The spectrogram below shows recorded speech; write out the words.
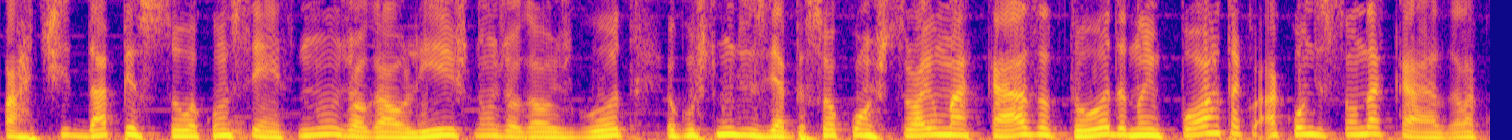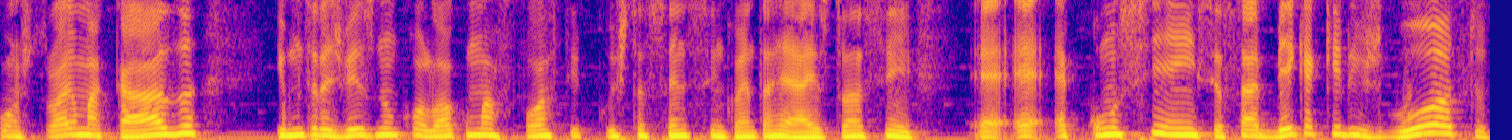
partir da pessoa, consciência. Não jogar o lixo, não jogar o esgoto. Eu costumo dizer, a pessoa constrói uma casa toda, não importa a condição da casa. Ela constrói uma casa e muitas vezes não coloca uma fossa que custa 150 reais. Então, assim, é, é, é consciência, saber que aquele esgoto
